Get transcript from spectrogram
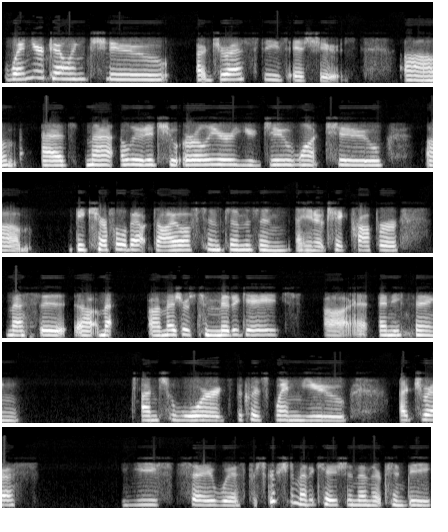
when you're going to address these issues, um, as Matt alluded to earlier, you do want to um, be careful about die-off symptoms and you know take proper method, uh, me- uh, measures to mitigate uh, anything untoward. Because when you address yeast, say with prescription medication, then there can be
